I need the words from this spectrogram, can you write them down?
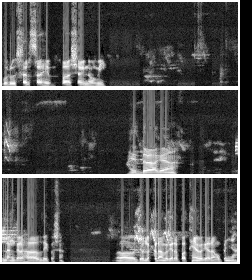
ਗੁਰੂਸਰ ਸਾਹਿਬ ਪਾਤਸ਼ਾਹੀ ਨੌਵੀਂ। ਇੱਧਰ ਆ ਗਿਆ। ਲੰਗਰ ਹਾਲ ਦੇ ਕੁਛ, ਅਹ ਜੋ ਲੱਕੜਾਂ ਵਗੈਰਾ, ਪਾਥੀਆਂ ਵਗੈਰਾ ਉਹ ਪਈਆਂ।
